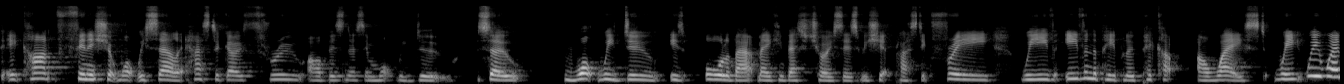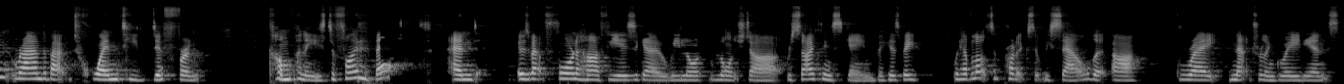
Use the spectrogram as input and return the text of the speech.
it can't finish at what we sell. It has to go through our business and what we do. So, what we do is all about making better choices. We ship plastic free. We've even the people who pick up our waste. We we went around about twenty different companies to find the best. And it was about four and a half years ago we la- launched our recycling scheme because we we have lots of products that we sell that are great natural ingredients,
